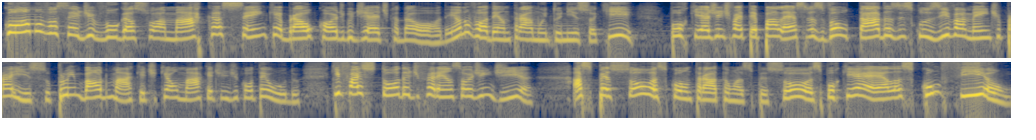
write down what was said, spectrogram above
como você divulga a sua marca sem quebrar o código de ética da ordem? Eu não vou adentrar muito nisso aqui, porque a gente vai ter palestras voltadas exclusivamente para isso, para o inbound marketing, que é o marketing de conteúdo, que faz toda a diferença hoje em dia. As pessoas contratam as pessoas porque elas confiam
